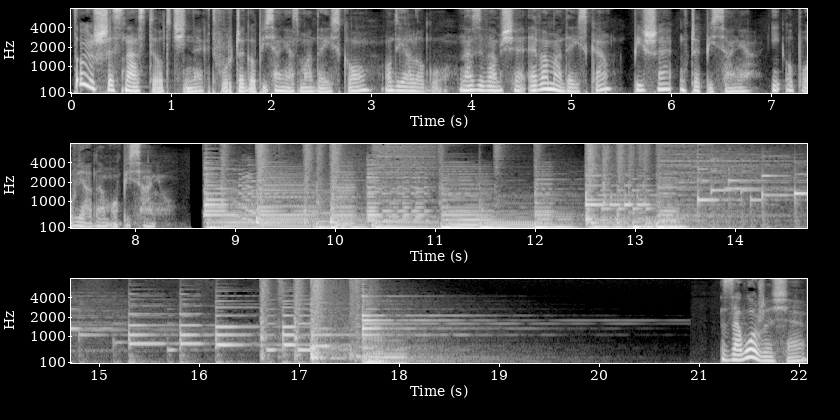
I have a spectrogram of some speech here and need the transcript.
To już szesnasty odcinek twórczego pisania z Madejską o dialogu. Nazywam się Ewa Madejska, piszę, uczę pisania i opowiadam o pisaniu. Założę się,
